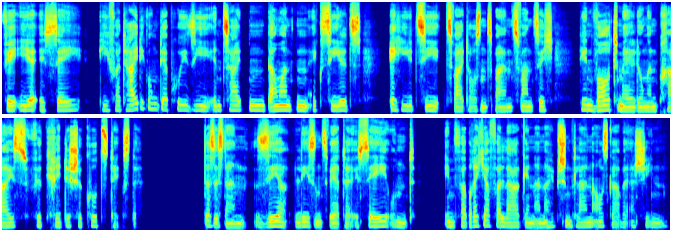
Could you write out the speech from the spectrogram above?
Für ihr Essay Die Verteidigung der Poesie in Zeiten dauernden Exils erhielt sie 2022 den Wortmeldungenpreis für kritische Kurztexte. Das ist ein sehr lesenswerter Essay und im Verbrecherverlag in einer hübschen kleinen Ausgabe erschienen.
